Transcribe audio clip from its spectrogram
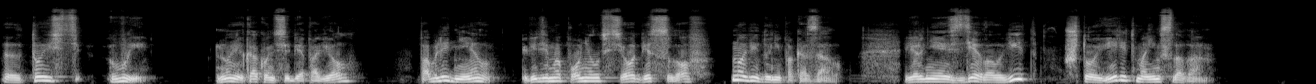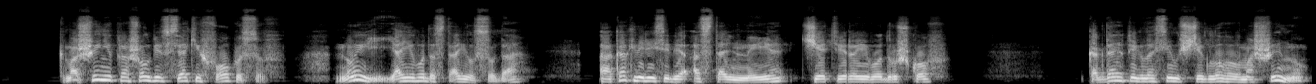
Э, то есть вы. Ну и как он себя повел?» Побледнел, видимо, понял все без слов, но виду не показал. Вернее, сделал вид, что верит моим словам. К машине прошел без всяких фокусов. Ну и я его доставил сюда. А как вели себя остальные четверо его дружков? Когда я пригласил Щеглова в машину,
